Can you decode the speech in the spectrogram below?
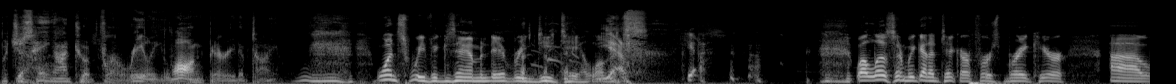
but just hang on to it for a really long period of time. Once we've examined every detail of Yes. it. Yeah. well, listen, we got to take our first break here. Uh,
